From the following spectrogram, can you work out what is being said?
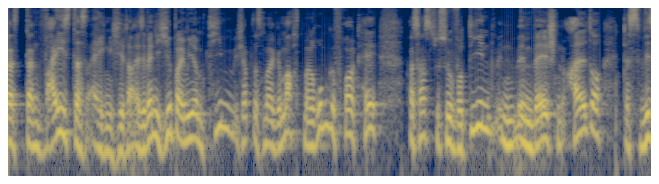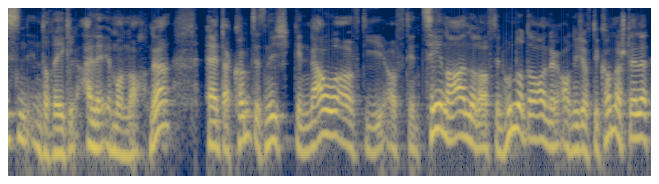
das, dann weiß das eigentlich jeder. Also wenn ich hier bei mir im Team, ich habe das mal gemacht, mal rumgefragt, hey, was hast du so verdient, in, in welchem Alter, das wissen in der Regel alle immer noch. Ne? Äh, da kommt es jetzt nicht genau auf, die, auf den Zehner an oder auf den Hunderter und auch nicht auf die Kommastelle,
